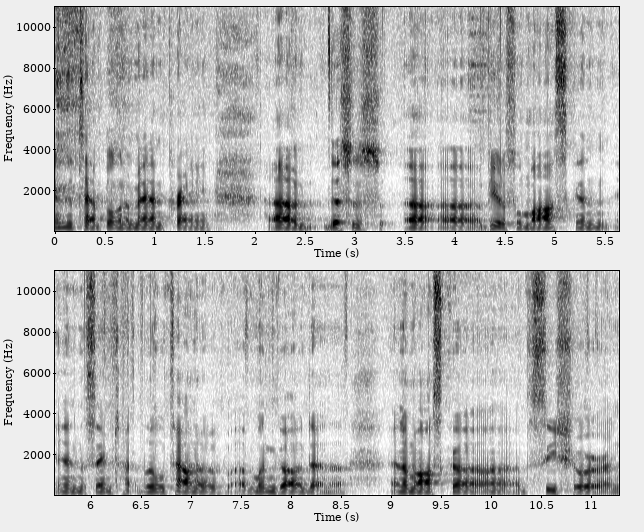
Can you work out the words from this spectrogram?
in the temple and a man praying. Um, this is a, a beautiful mosque in, in the same t- little town of, of Mundgod and a, and a mosque uh, on the seashore in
